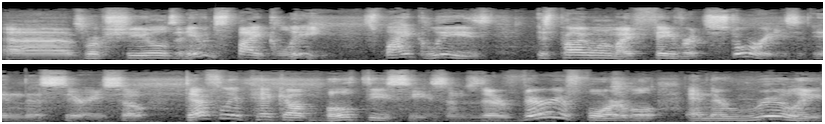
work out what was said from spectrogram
uh, Brooke Shields, and even Spike Lee. Spike Lee's is probably one of my favorite stories in this series. So definitely pick up both these seasons. They're very affordable and they're really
